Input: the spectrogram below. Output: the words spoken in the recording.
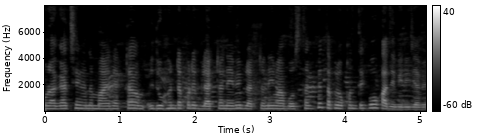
ওরা গেছে, এখানে মায়ের একটা দু ঘণ্টা পরে ব্লাডটা নেবে ব্লাডটা নিয়ে মা বসে থাকবে, তারপরে ওখান থেকেও কাজে বেরিয়ে যাবে।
